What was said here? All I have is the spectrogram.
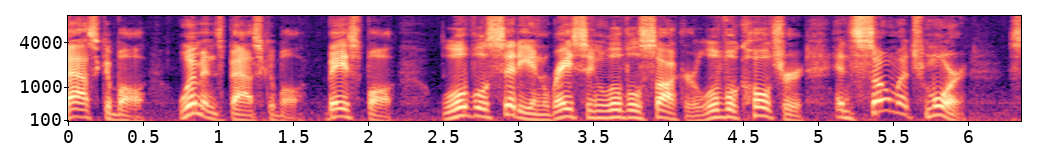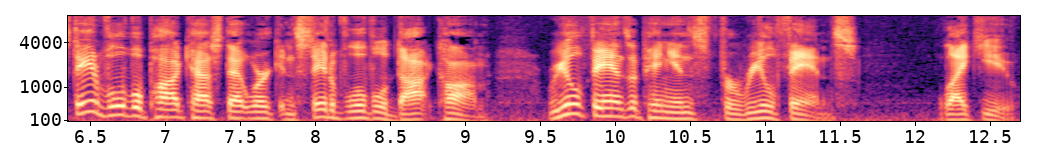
basketball, women's basketball, baseball, Louisville City and Racing Louisville Soccer, Louisville Culture, and so much more. State of Louisville Podcast Network and stateoflouisville.com. Real fans' opinions for real fans like you.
